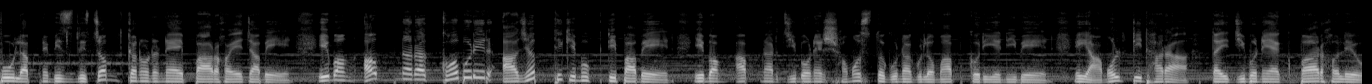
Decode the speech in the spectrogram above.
পুল আপনি বিজলি চমকানোর ন্যায় পার হয়ে যাবেন এবং আপনারা কবরের আজাব থেকে মুক্তি পাবেন এবং আপনার জীবনের সমস্ত গুণাগুলো মাফ করিয়ে নিবেন। এই আমলটি ধারা, তাই জীবনে একবার হলেও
